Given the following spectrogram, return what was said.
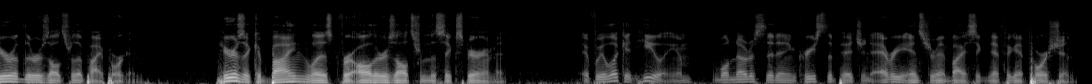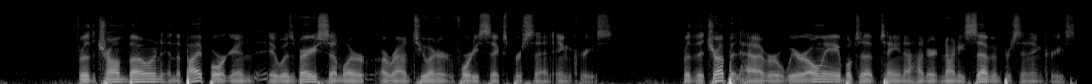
Here are the results for the pipe organ. Here is a combined list for all the results from this experiment. If we look at helium, we'll notice that it increased the pitch in every instrument by a significant portion. For the trombone and the pipe organ, it was very similar, around 246% increase. For the trumpet, however, we were only able to obtain a 197% increase.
